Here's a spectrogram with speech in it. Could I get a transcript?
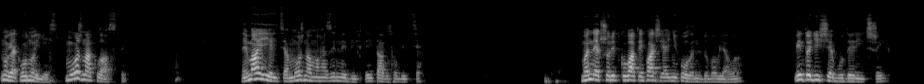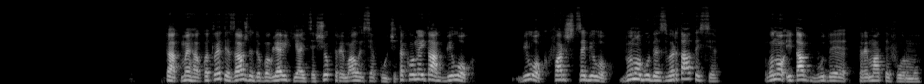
ну як воно є, можна класти. Немає яйця, можна в магазин не бігти, і так згодиться. Мене, якщо рідкуватий фарш, я ніколи не додавала. Він тоді ще буде рідший. Так, мега котлети завжди додають яйця, щоб трималися кучі. Так воно і так, білок. Білок, фарш це білок. Воно буде звертатися, воно і так буде тримати форму.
